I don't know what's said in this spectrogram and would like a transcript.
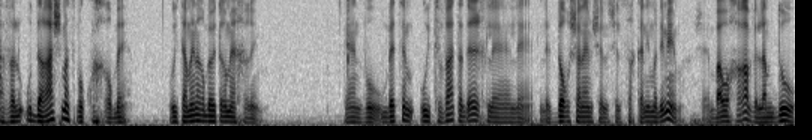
אבל הוא דרש מעצמו כל כך הרבה. הוא התאמן הרבה יותר מאחרים. כן, והוא בעצם, הוא התווה את הדרך ל, ל, לדור שלם של, של שחקנים מדהימים, שבאו אחריו ולמדו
